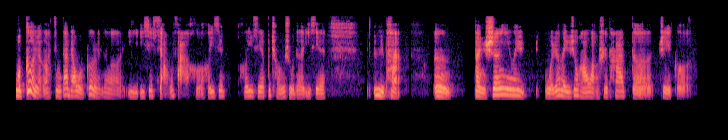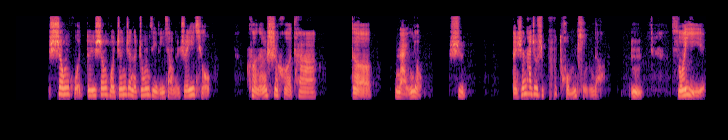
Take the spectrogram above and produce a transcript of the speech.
我个人啊，仅代表我个人的一一些想法和和一些和一些不成熟的一些预判。嗯，本身因为我认为余秀华老师她的这个生活对于生活真正的终极理想的追求，可能是和她的男友是本身他就是不同频的。嗯，所以。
